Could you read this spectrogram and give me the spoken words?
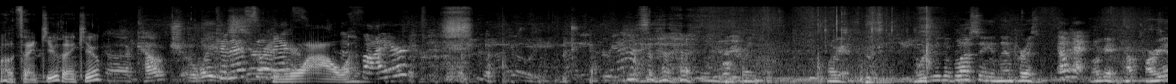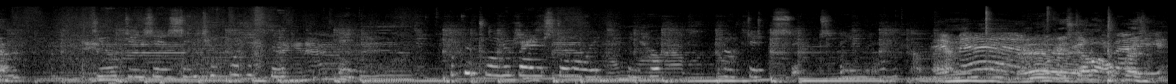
Oh, thank you, thank you. Uh, couch away. can I sit next to the Wow. fire? Okay, we'll do the blessing and then present. Okay. Okay, are you? Dear Jesus, thank you for this day. The coronavirus away and help not get sick. Amen. Amen. Okay, Stella, all present.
